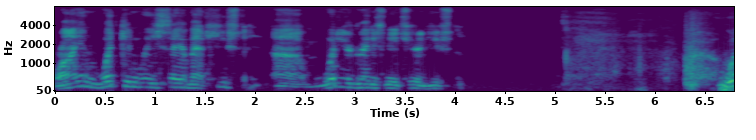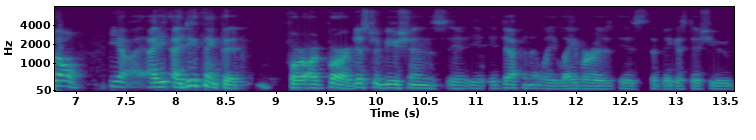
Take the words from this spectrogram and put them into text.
Brian, what can we say about Houston? Uh, what are your greatest needs here in Houston? Well, yeah, I, I do think that for our for our distributions, it, it definitely labor is, is the biggest issue,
